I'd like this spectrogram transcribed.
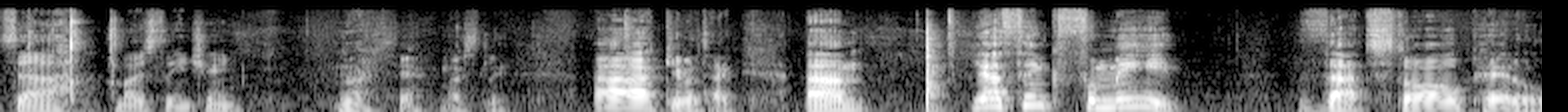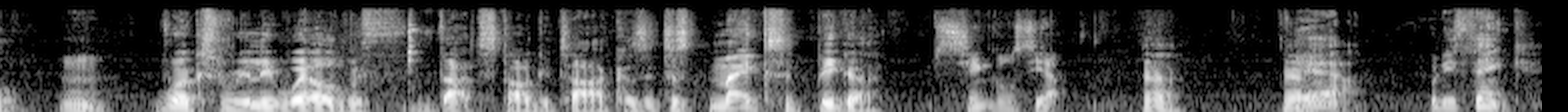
It's uh, mostly in tune. No, yeah, mostly. Uh, give or take. Um, yeah, I think for me, that style pedal Mm. works really well with that style guitar because it just makes it bigger. Singles, yeah. Yeah. yeah. Yeah. What do you think?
